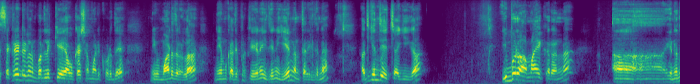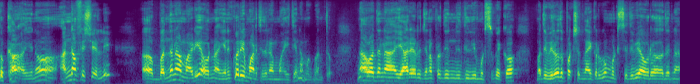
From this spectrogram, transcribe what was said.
ಸೆಕ್ರೆಟರಿಗಳನ್ನ ಬರಲಿಕ್ಕೆ ಅವಕಾಶ ಮಾಡಿಕೊಡದೆ. ನೀವು ಮಾಡಿದ್ರಲ್ಲ, ನೇಮಕಾತಿ ಪ್ರಕ್ರಿಯೆನ ಇದನ್ನು ಏನಂತಾರೆ ಇದನ್ನು? ಅದಕ್ಕಿಂತ ಹೆಚ್ಚಾಗಿ ಈಗ ಇಬ್ಬರು ಅಮಾಯಕರನ್ನು ಏನದು ಕಾ, ಏನೋ ಅನ್ಅಫಿಷಿಯಲಿ ಬಂಧನ ಮಾಡಿ ಅವ್ರನ್ನ ಎನ್ಕ್ವೈರಿ ಮಾಡ್ತಿದ್ರೆ ನಮ್ಮ ಮಾಹಿತಿ ನಮಗೆ ಬಂತು. ನಾವು ಅದನ್ನು ಯಾರ್ಯಾರು ಜನಪ್ರತಿನಿಧಿಗೆ ಮುಟ್ಟಿಸ್ಬೇಕೋ ಮತ್ತು ವಿರೋಧ ಪಕ್ಷದ ನಾಯಕರಿಗೂ ಮುಟ್ಟಿಸಿದ್ವಿ ಅವರು ಅದನ್ನು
